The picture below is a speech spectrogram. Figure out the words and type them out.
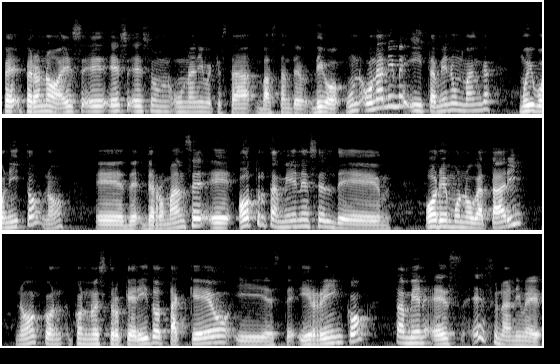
pero no, es, es, un, anime que está bastante... Digo, un, anime y también un manga muy bonito, ¿no? Eh, de, romance. Eh, otro también es el de Ore Monogatari, ¿no? Con, con nuestro querido Takeo y, este, y Rinko también es, es un anime,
